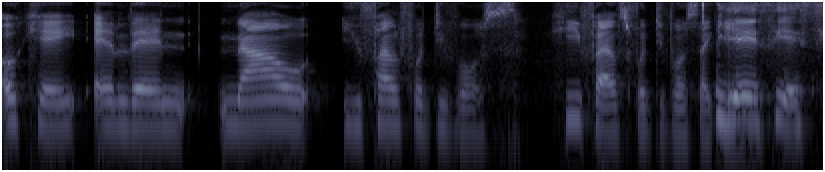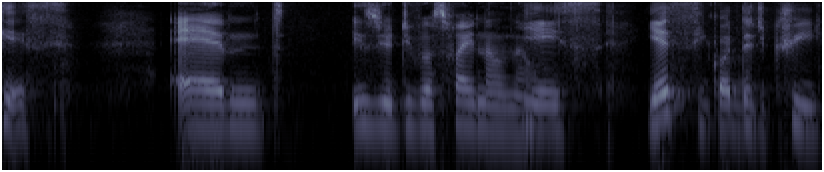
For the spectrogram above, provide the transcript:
okay. And then now you file for divorce. He files for divorce again. Yes, yes, yes. And is your divorce final now? Yes, yes, he got the decree.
